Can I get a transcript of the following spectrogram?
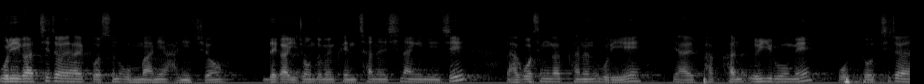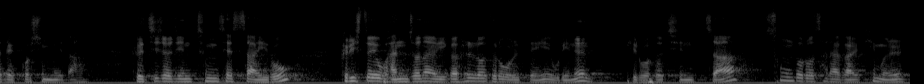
우리가 찢어야 할 것은 옷만이 아니죠. 내가 이 정도면 괜찮은 신앙인이지라고 생각하는 우리의 얄팍한 의로움의 옷도 찢어야 될 것입니다. 그 찢어진 틈새 사이로 그리스도의 완전한 의가 흘러 들어올 때에 우리는 비로소 진짜 성도로 살아갈 힘을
